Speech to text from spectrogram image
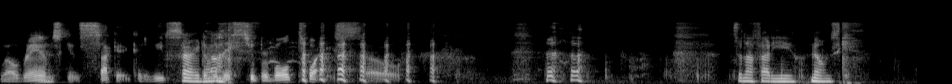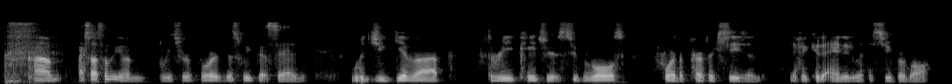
Well, Rams can suck it because we Sorry, them in the Super Bowl twice. So enough out of you. No, I'm just kidding. um, I saw something on Bleacher Report this week that said, "Would you give up three Patriots Super Bowls for the perfect season if it could have ended with a Super Bowl?"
